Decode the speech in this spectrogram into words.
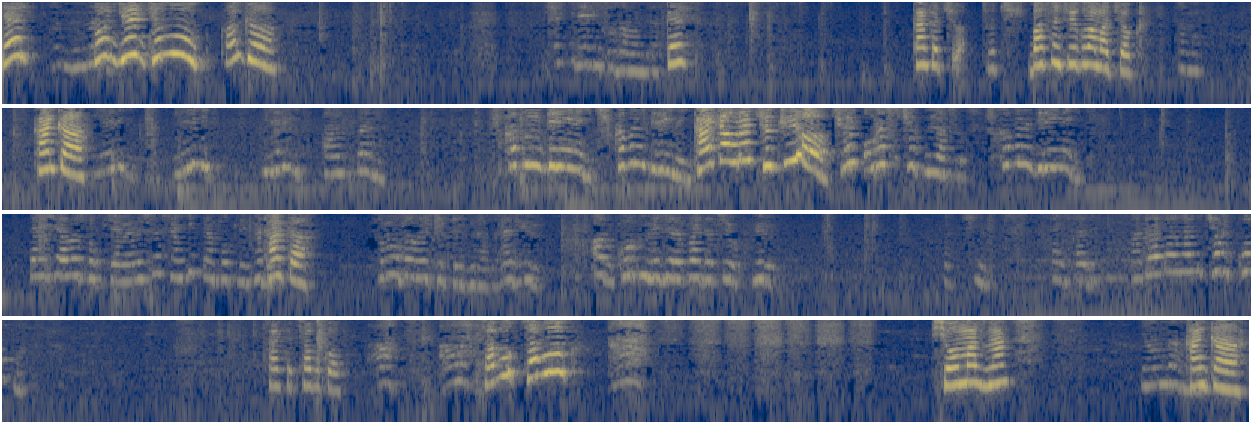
Gel. Lan gel çabuk. Kanka. Çek ileri git o zaman biraz. Gel. Kanka şu, şu- basınç uygulama çok. Tamam. Kanka. İleri git. İleri git. İleri git. Ağırlık verme. Şu kapının direğine git. Şu kapının direğine git. Kanka orası çöküyor. Çök, orası çökmüyor asıl. Şu kapının direğine git. Ben eşyaları toplayacağım evresine. Sen git ben toplayayım. Hadi. Kanka. Sonra odaları çekeceğiz birader. Hadi yürü. Abi korkunun necere faydası yok. Yürü. Şimdi. Git hadi. Hadi hadi hadi, hadi. çabuk korkma. Kanka çabuk ol. Ah ah Çabuk çabuk. ah. Bir şey olmaz lan. Yandan. Kanka.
